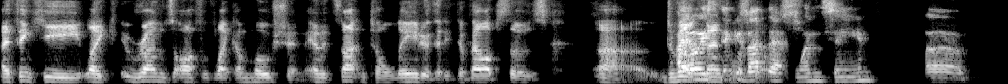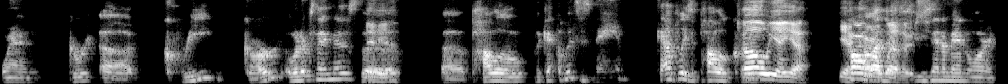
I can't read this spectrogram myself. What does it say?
I think he like runs off of like emotion, and it's not until later that he develops those uh I always think about that one scene uh, when uh, Creed Guard whatever his name is, the yeah. Uh, Apollo. The guy, what's his name? Guy who plays Apollo Creed. Oh yeah, yeah, yeah. Carl, Carl, Weathers. Weathers. He's in a Mandalorian.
